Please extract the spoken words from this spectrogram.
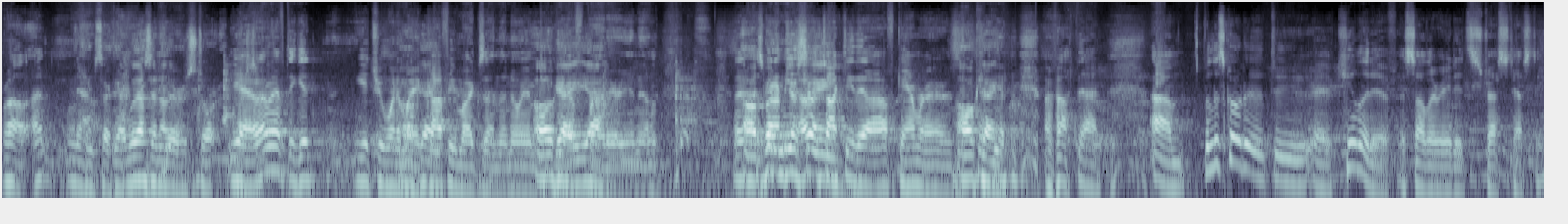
Well, I'm, no. things like that. Well, that's another story. Yeah, I'm gonna have to get get you one of my Okay. coffee mugs on the no MTBF Okay, yeah. part here, you know. I Uh, was but I'm just I'll saying- talk to you off camera. Okay. about that. Um, but let's go to, to uh, cumulative accelerated stress testing.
